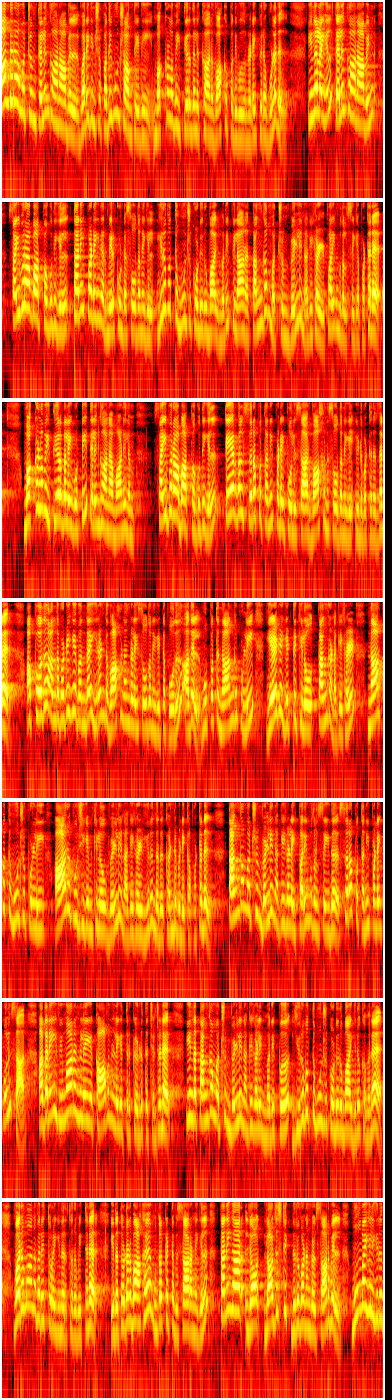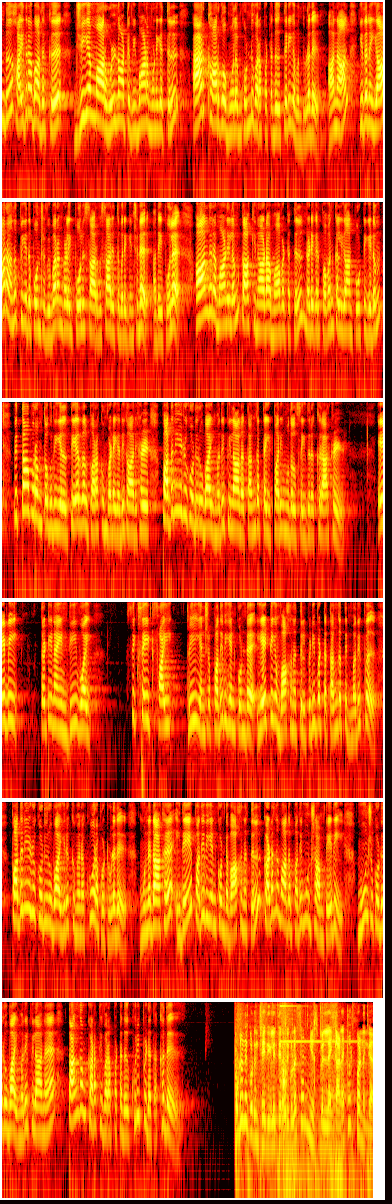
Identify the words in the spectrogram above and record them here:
ஆந்திரா மற்றும் தெலுங்கானாவில் வருகின்ற பதிமூன்றாம் தேதி மக்களவைத் தேர்தலுக்கான வாக்குப்பதிவு நடைபெற உள்ளது இந்நிலையில் தெலுங்கானாவின் சைபராபாத் பகுதியில் தனிப்படையினர் மேற்கொண்ட சோதனையில் இருபத்தி மூன்று கோடி ரூபாய் மதிப்பிலான தங்கம் மற்றும் வெள்ளி நகைகள் பறிமுதல் செய்யப்பட்டன. மக்களவைத் தேர்தலை ஒட்டி தெலுங்கானா மாநிலம் சைபராபாத் பகுதியில் தேர்தல் சிறப்பு தனிப்படை போலீசார் வாகன சோதனையில் ஈடுபட்டிருந்தனர். அப்போது அந்த வழியே வந்த இரண்டு வாகனங்களை சோதனையிட்ட போது அதில் முப்பத்து நான்கு புள்ளி ஏழு எட்டு கிலோ தங்க நகைகள் நாற்பத்தி மூன்று புள்ளி ஆறு பூஜ்ஜியம் கிலோ வெள்ளி நகைகள் இருந்தது கண்டுபிடிக்கப்பட்டது. தங்கம் மற்றும் வெள்ளி நகைகளை பறிமுதல் செய்த சிறப்பு தனிப்படை போலீசார் அதனை விமான நிலைய காவல் நிலையத்திற்கு எடுத்துச் சென்றனர். இந்த தங்கம் மற்றும் வெள்ளி நகைகளின் மதிப்பு இருபத்தி மூன்று கோடி ரூபாய் இருக்கும் என வருமான வரித்துறையினர் தெரிவித்தனர். இது தொடர்பாக முதற்கட்ட விசாரணையில் தனியார் லாஜிஸ்டிக் நிறுவனங்கள் சார்பில் மும்பையில் இருந்து ஹைதராபாத்திற்கு ஜிஎம்ஆர் உள்நாட்டு விமான முனையத்தில் ஏர் கார்கோ மூலம் கொண்டு வரப்பட்டது தெரிய வந்துள்ளது. ஆனால் இதனை யார் அனுப்பியது போன்ற விவரங்களை போலீசார் விசாரித்து வருகின்றனர். அதேபோல ஆந்திர மாநிலம் காக்கிநாடா மாவட்டத்தில் நடிகர் பவன் கல்யாண் போட்டியிடும் பித்தாபுரம் தொகுதியில் தேர்தல் பறக்கும் படை அதிகாரிகள் பதினேழு கோடி ரூபாய் மதிப்பிலான தங்கத்தை பறிமுதல் செய்திருக்கிறார்கள். AP thirty nine DY six eight five three என்ற பதிவு எண் கொண்ட ஏடிஎம் வாகனத்தில் பிடிபட்ட தங்கத்தின் மதிப்பு பதினேழு கோடி ரூபாய் இருக்கும் என கூறப்பட்டுள்ளது. முன்னதாக இதே பதிவு எண் கொண்ட வாகனத்தில் கடந்த மாதம் பதிமூன்றாம் தேதி மூன்று கோடி ரூபாய் மதிப்பிலான தங்கம் கடத்தி வரப்பட்டது குறிப்பிடத்தக்கது. உடனுக்குடன் செய்திகளை தெரிந்து கொள்ள சன் நியூஸ் பெல் கிளிக் பண்ணுங்க.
